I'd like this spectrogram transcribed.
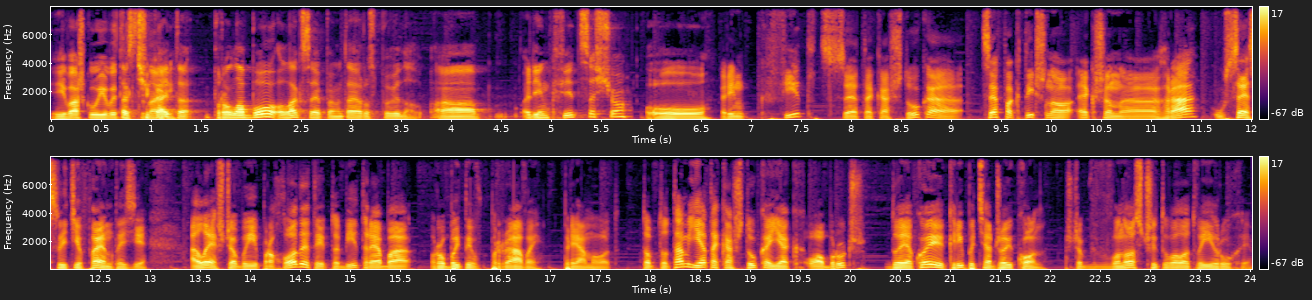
І важко уявити так, сценарій. чекайте, про лабо Олекса, я пам'ятаю, розповідав. А Ring Fit це що? О. Ring Fit — це така штука. Це фактично екшен е, гра у всесвіті фентезі. Але щоб її проходити, тобі треба робити вправи. Прямо от. Тобто там є така штука, як обруч, до якої кріпиться джойкон щоб воно зчитувало твої рухи.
